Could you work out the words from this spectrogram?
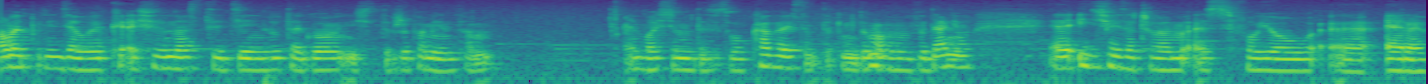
Mamy poniedziałek, e, 17 dzień lutego, jeśli dobrze pamiętam. E, Właśnie ze sobą kawę, jestem w takim domowym wydaniu e, i dzisiaj zaczęłam e, swoją e, erę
